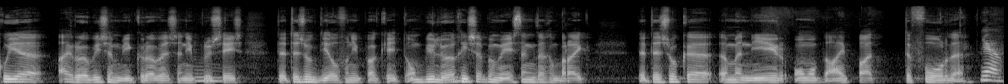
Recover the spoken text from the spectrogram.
goeie aerobiese mikrobes in die mm. proses, dit is ook deel van die pakket om biologiese bemesting te gebruik. Dit is ook 'n manier om op daai pad te vorder. Ja.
